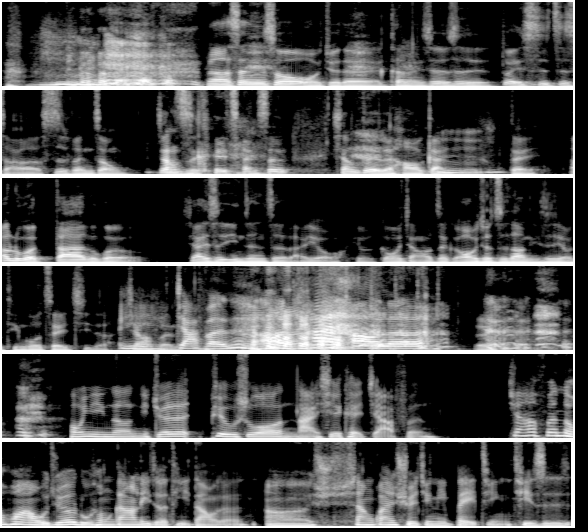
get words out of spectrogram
那甚至说，我觉得可能就是对视至少要有四分钟，这样子可以产生相对的好感。对，那、啊、如果大家如果下一次应征者来有有跟我讲到这个，哦，我就知道你是有听过这一集的，加分、欸、加分，哦，太好了。对，红姨呢？你觉得譬如说哪一些可以加分？加分的话，我觉得如同刚刚李哲提到的，呃，相关学经历背景其实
